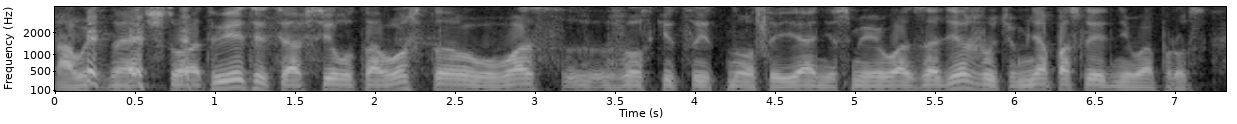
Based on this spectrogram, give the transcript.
А вы знаете, что ответить, а в силу того, что у вас жесткий цейтнот, и я не смею вас задерживать, у меня последний вопрос –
